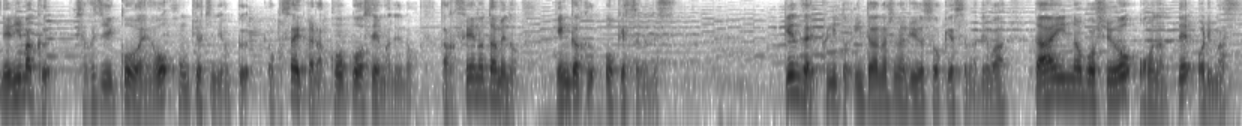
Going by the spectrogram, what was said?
練馬区石神井公園を本拠地に置く6歳から高校生までの学生のための弦楽オーケストラです。現在国とインターナショナルユースオーケストラでは団員の募集を行っております。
